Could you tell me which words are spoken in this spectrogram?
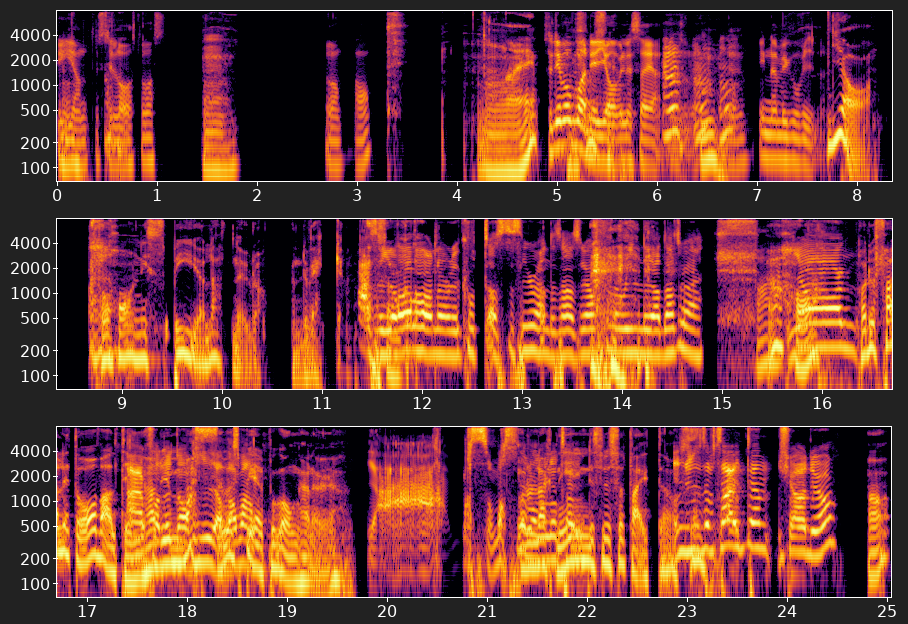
Mm. gigantiskt i Last of Us. Mm. Så, ja. Nej. så det var bara det jag ville säga Mm, mm, eh, innan vi går vidare. Ja, vad har ni spelat nu då under veckan? Alltså Som jag har nog det kortaste segmentet här så jag får nog inleda tror jag. Jaha. Jag, Har du fallit av allting? Jag Du har hade ju av massor med spel på gång här nu. ja, massor, massor. Har du av lagt ner. Industries of Titan Industries också? of Titan körde jag. Ja.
